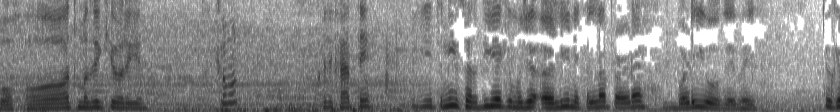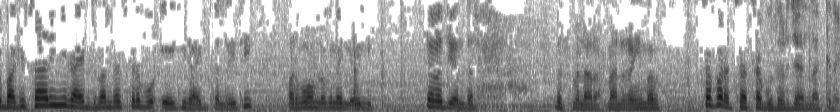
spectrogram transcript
बहुत मज़े की हो रही है। कम कुछ खाते हैं। ये इतनी सर्दी है कि मुझे अर्ली निकलना पड़ रहा है। बड़ी हो गई भाई। क्योंकि बाकी सारी ही राइड्स बंद है, सिर्फ़ वो एक ही राइड चल रही थी और वो हम लोगों ने ले ली। चलो जी अंदर। बिस्मिल्लाह रहीम अब सफ़र अच्छा अच्छा गुजर जाए, अल्लाह करे।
